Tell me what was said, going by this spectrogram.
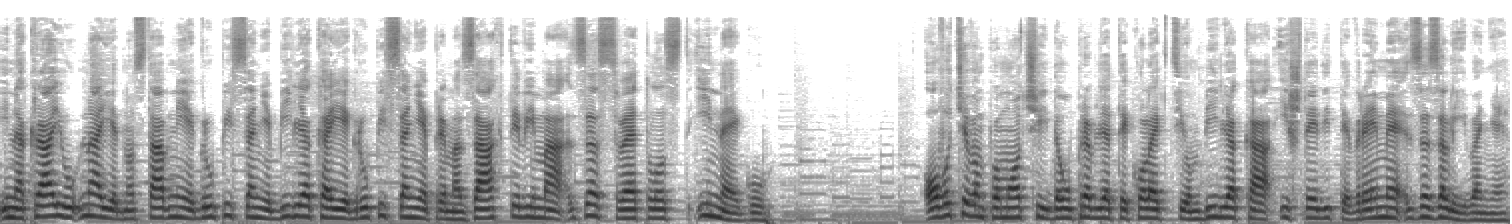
I na kraju, najjednostavnije grupisanje biljaka je grupisanje prema zahtevima za svetlost i negu. Ovo će vam pomoći da upravljate kolekcijom biljaka i štedite vreme za zalivanje.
